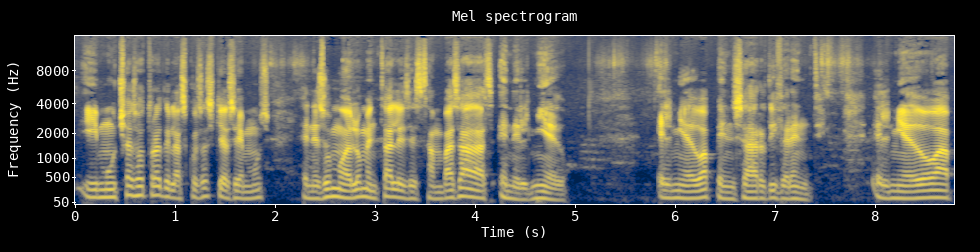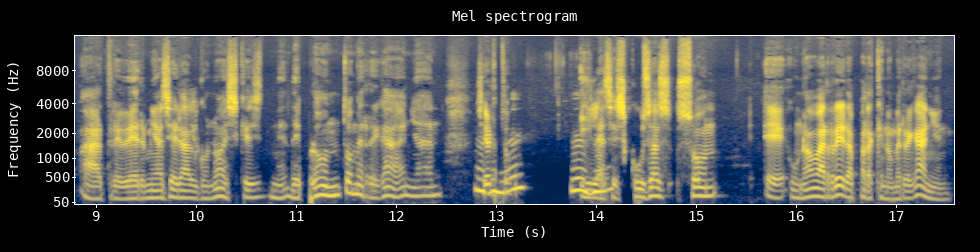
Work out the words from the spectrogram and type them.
y muchas otras de las cosas que hacemos en esos modelos mentales están basadas en el miedo. El miedo a pensar diferente, el miedo a, atreverme a hacer algo. No, es que de pronto me regañan, ¿cierto? Y las excusas son eh, una barrera para que no me regañen.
